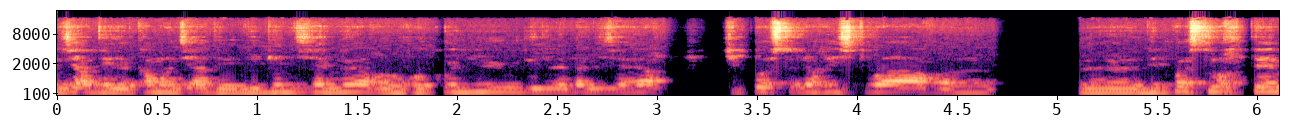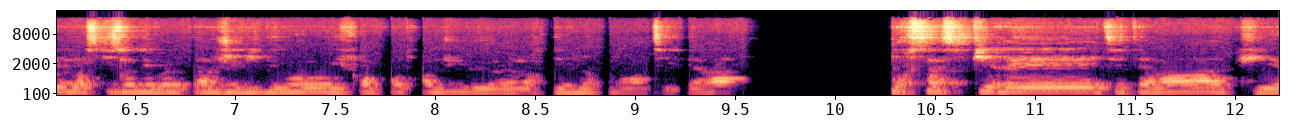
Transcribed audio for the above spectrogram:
dire des comment dire des, game designers reconnus, des level designers qui postent leur histoire, des post-mortem lorsqu'ils ont développé un jeu vidéo, ils font un compte rendu de leur développement, etc. Pour s'inspirer, etc. Et puis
